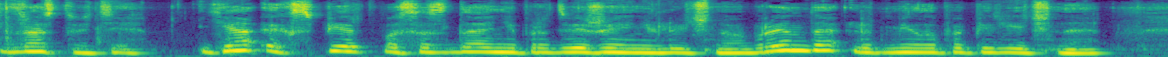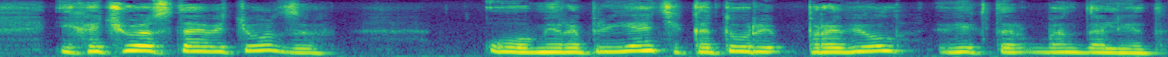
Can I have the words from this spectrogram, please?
Здравствуйте, я эксперт по созданию и продвижению личного бренда Людмила Поперечная. И хочу оставить отзыв о мероприятии, который провел Виктор Бандалет.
